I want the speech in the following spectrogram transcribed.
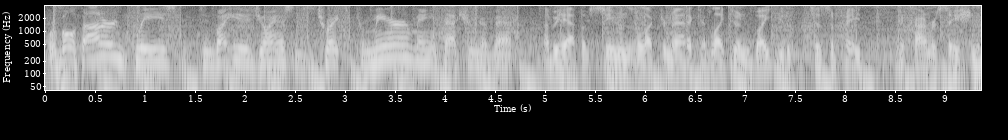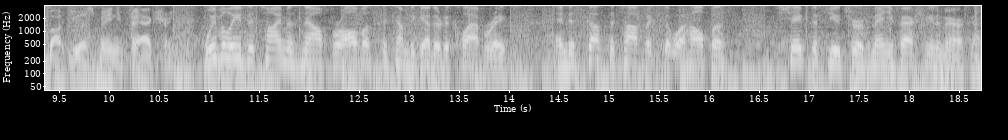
We're both honored and pleased to invite you to join us in Detroit's premier manufacturing event. On behalf of Siemens Electro-Matic, I'd like to invite you to participate in a conversation about U.S. manufacturing. We believe the time is now for all of us to come together to collaborate and discuss the topics that will help us shape the future of manufacturing in America.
